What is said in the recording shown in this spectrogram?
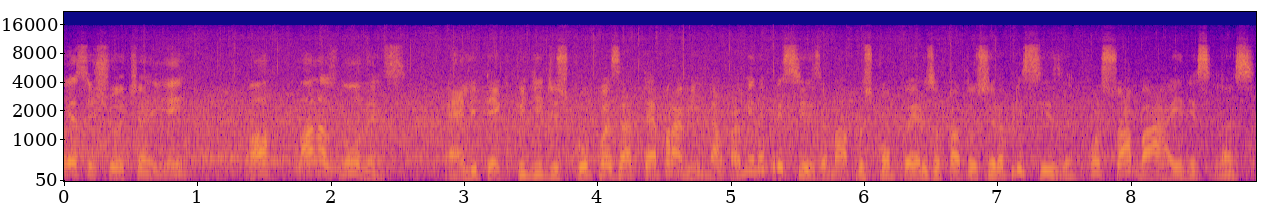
E esse chute aí, hein? Ó, lá nas nuvens. É, ele tem que pedir desculpas até pra mim. Não, pra mim não precisa, mas pros companheiros ou pra torcida precisa. Forçou a barra aí nesse lance.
